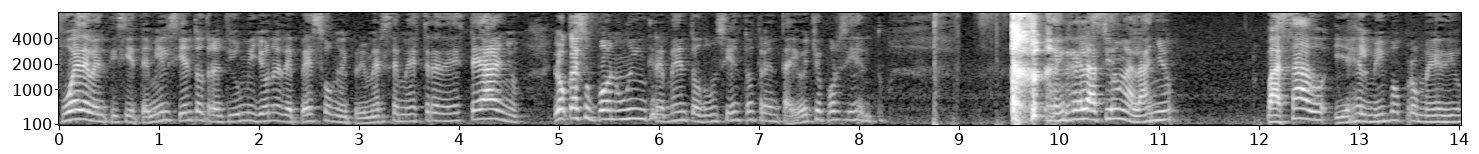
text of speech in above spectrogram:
fue de 27.131 millones de pesos en el primer semestre de este año, lo que supone un incremento de un 138% en relación al año pasado y es el mismo promedio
